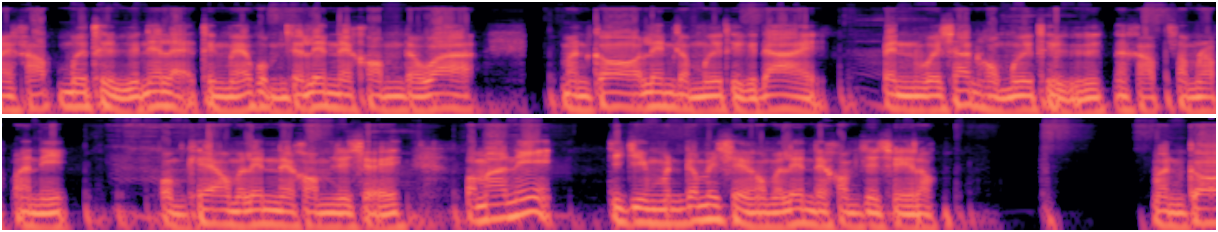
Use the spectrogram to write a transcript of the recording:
Minecraft มือถือเนี่ยแหละ ถึงแม้ผมจะเล่นในคอม แต่ว่ามันก็เล่นกับมือถือได้ เป็นเวอร์ชั่นของมือถือนะครับสำหรับอันนี้ ผมแค่เอามาเล่นในคอมเฉยๆ ประมาณนี้ จริงๆ มันก็ไม่เชิงเอามาเล่นในคอมเฉยๆหรอก มันก็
